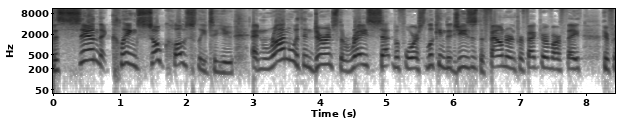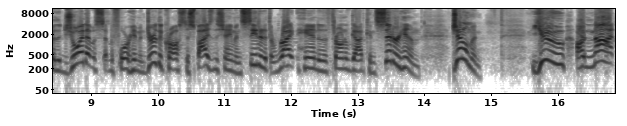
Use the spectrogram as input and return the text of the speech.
the sin that clings so closely to you, and run with endurance the race set before us, looking to Jesus, the founder and perfecter of our faith, who for the joy that was set before him endured the cross, despised the shame, and seated at the right hand of the throne of God. Consider him. Gentlemen, you are not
